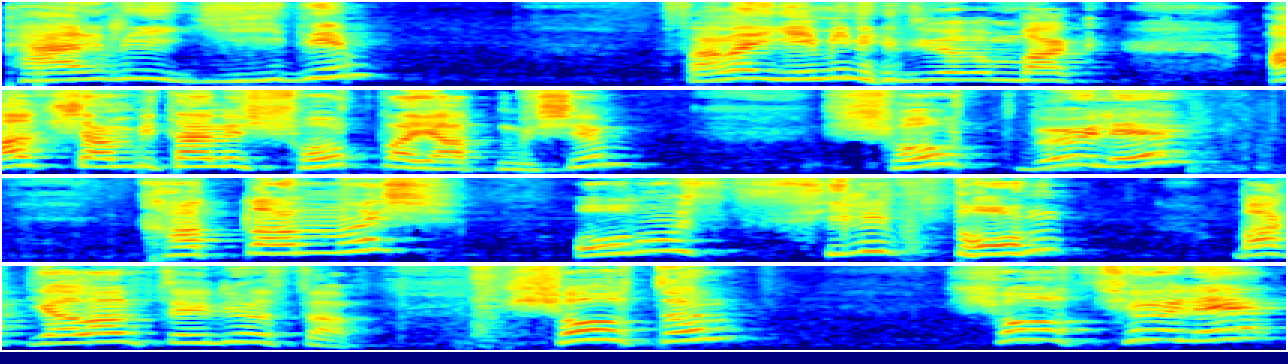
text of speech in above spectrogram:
terliği giydim. Sana yemin ediyorum bak. Akşam bir tane şortla yatmışım. Şort böyle katlanmış. Olmuş silip don. Bak yalan söylüyorsam. Şortun şort şöyle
